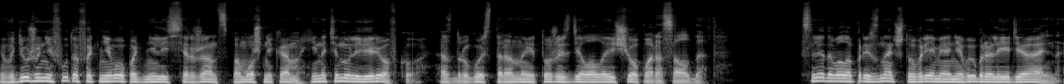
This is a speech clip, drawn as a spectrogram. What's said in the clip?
В дюжине футов от него поднялись сержант с помощником и натянули веревку, а с другой стороны тоже сделала еще пара солдат. Следовало признать, что время они выбрали идеально,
